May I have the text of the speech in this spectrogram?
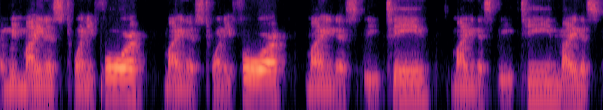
and we minus 24 minus 24 minus 18 minus 18 minus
